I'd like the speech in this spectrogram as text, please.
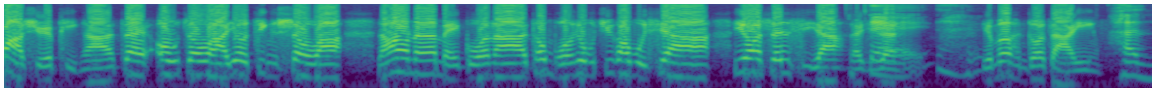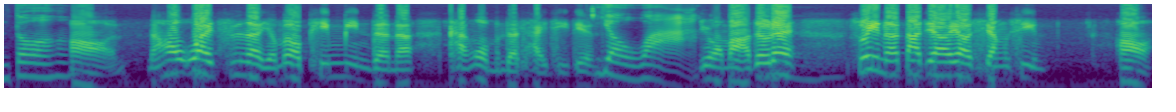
化学品啊，在欧洲啊又禁售啊，然后呢美国呢通膨又居高不下啊，又要升息啊，来，对，有没有很多杂音？很多啊。然后外资呢有没有拼命的呢砍我们的台积电？有啊，有嘛，对不对？所以呢，大家要相信，哦，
